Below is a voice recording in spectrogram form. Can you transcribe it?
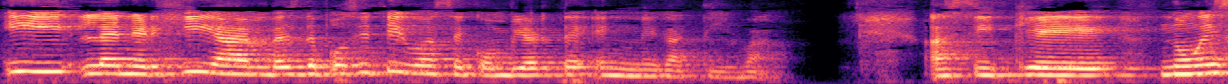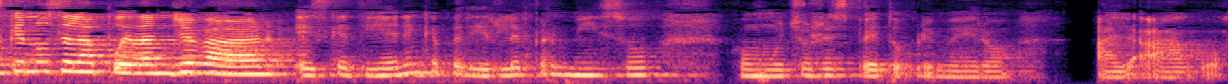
y la energía en vez de positiva se convierte en negativa. Así que no es que no se la puedan llevar, es que tienen que pedirle permiso con mucho respeto primero al agua.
